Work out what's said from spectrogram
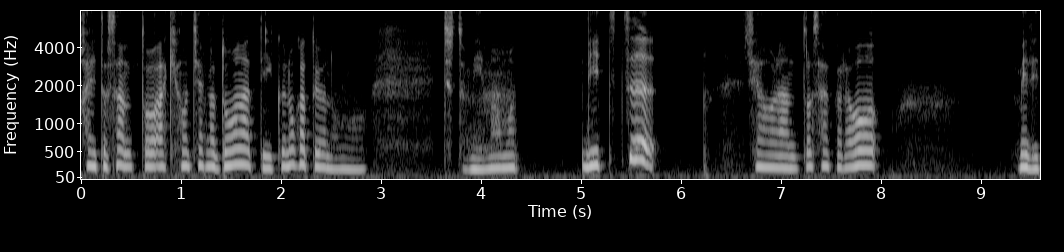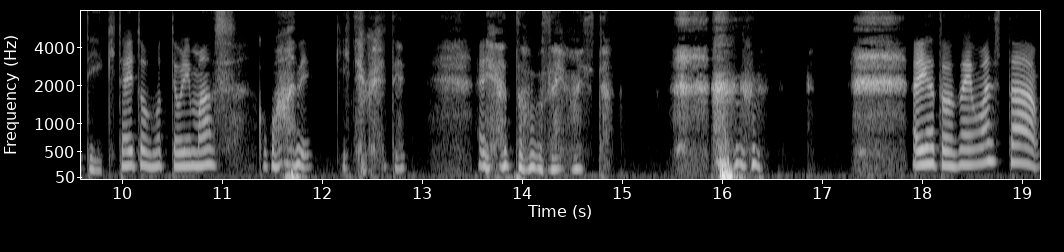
カイトさんとあきほちゃんがどうなっていくのかというのもちょっと見守りつつシャオランとさくらをめでていきたいと思っております。ここまで聞いてくれてありがとうございました。ありがとうございました。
